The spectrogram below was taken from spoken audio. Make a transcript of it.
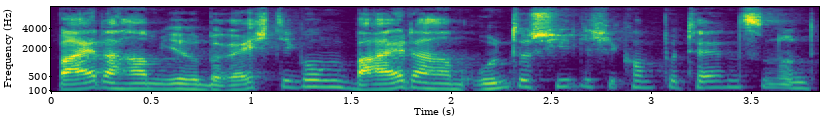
beide haben ihre Berechtigung, beide haben unterschiedliche Kompetenzen und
